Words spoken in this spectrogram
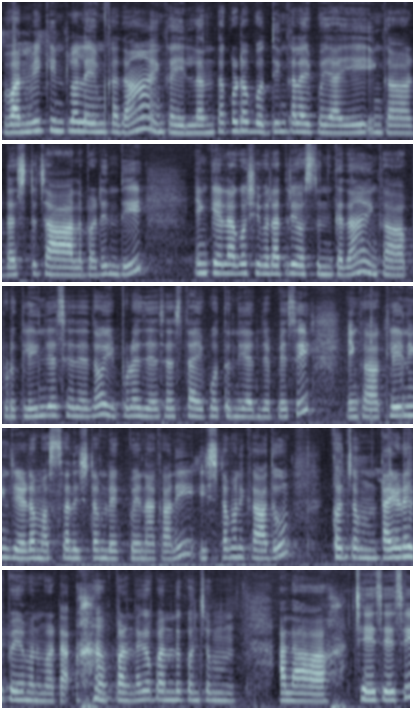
వన్ వీక్ ఇంట్లో లేం కదా ఇంకా ఇల్లంతా కూడా బొద్దింకలు అయిపోయాయి ఇంకా డస్ట్ చాలా పడింది. ఇంకెలాగో శివరాత్రి వస్తుంది కదా ఇంకా అప్పుడు క్లీన్ చేసేదేదో ఇప్పుడే చేసేస్తే అయిపోతుంది అని చెప్పేసి ఇంకా క్లీనింగ్ చేయడం అస్సలు ఇష్టం లేకపోయినా కానీ ఇష్టమని కాదు కొంచెం టైర్డ్ అయిపోయామన్నమాట. పండగ పనులు కొంచెం అలా చేసేసి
